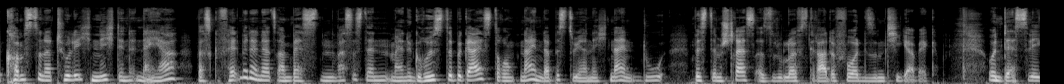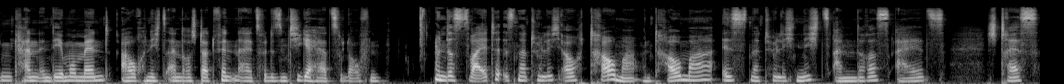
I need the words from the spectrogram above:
kommst du natürlich nicht in, naja, was gefällt mir denn jetzt am besten? Was ist denn meine größte Begeisterung? Nein, da bist du ja nicht. Nein, du bist im Stress, also du läufst gerade vor diesem Tiger weg. Und deswegen kann in dem Moment auch nichts anderes stattfinden, als vor diesem Tiger herzulaufen. Und das zweite ist natürlich auch Trauma. Und Trauma ist natürlich nichts anderes als Stress,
